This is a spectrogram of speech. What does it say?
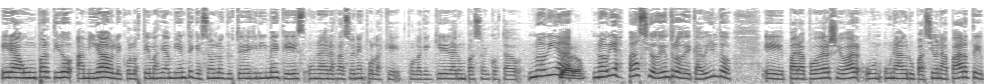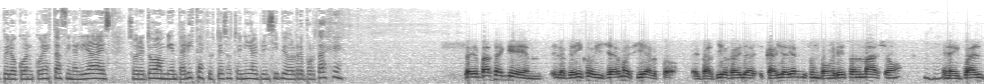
era un partido amigable con los temas de ambiente que son lo que usted esgrime que es una de las razones por las que por la que quiere dar un paso al costado. No había no había espacio dentro de Cabildo eh, para poder llevar una agrupación aparte, pero con, con estas finalidades, sobre todo ambientalistas que usted sostenía al principio del reportaje. Lo que pasa es que mm, lo que dijo Guillermo es cierto. El partido Cabildo, Cabildo Abierto hizo un congreso en mayo en el cual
